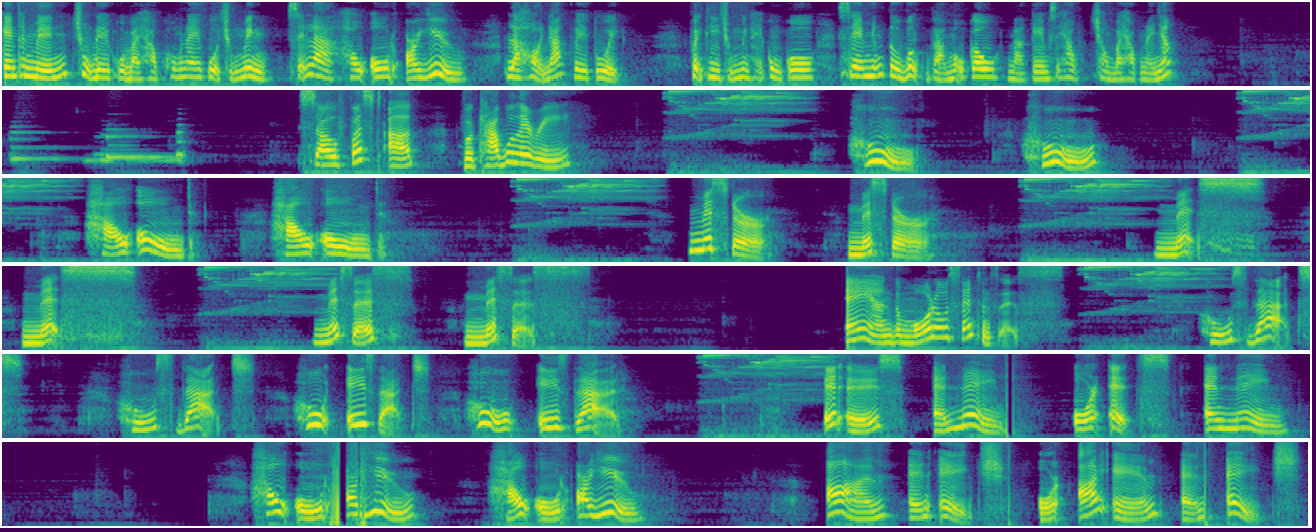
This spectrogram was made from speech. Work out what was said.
Các em thân mến, chủ đề của bài học hôm nay của chúng mình sẽ là How old are you? Là hỏi đáp về tuổi. Vậy thì chúng mình hãy cùng cô xem những từ vựng và mẫu câu mà các em sẽ học trong bài học này nhé. So first up, vocabulary. Who? Who? How old? How old? Mr. Mr. Miss. Miss. Mrs. Mrs. And the modal sentences. Who's that? Who's that? Who is that? Who is that? It is a name or it's a name. How old are you? How old are you? I'm an age or I am an age.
